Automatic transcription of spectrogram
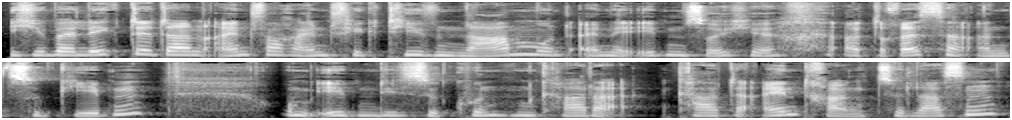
Ich überlegte dann einfach einen fiktiven Namen und eine eben solche Adresse anzugeben, um eben diese Kundenkarte eintragen zu lassen.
